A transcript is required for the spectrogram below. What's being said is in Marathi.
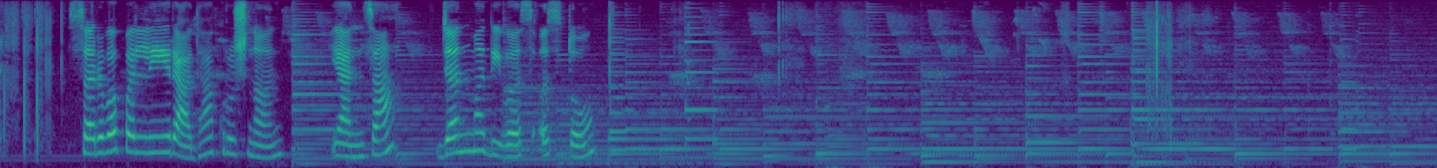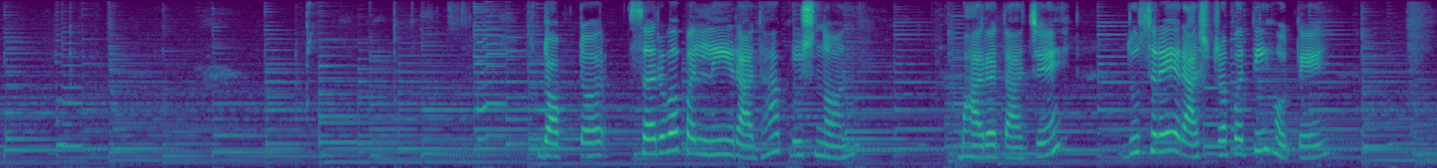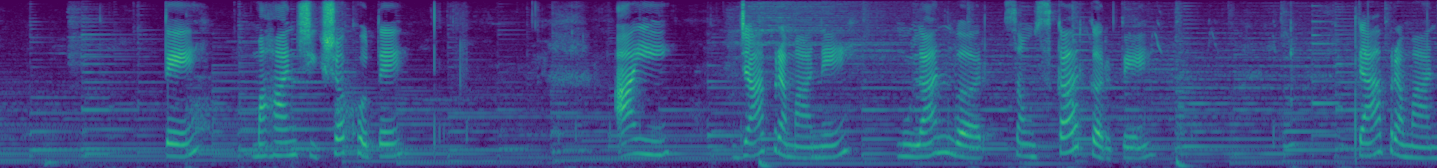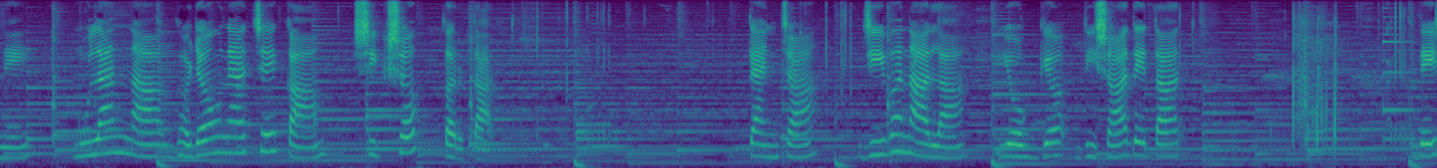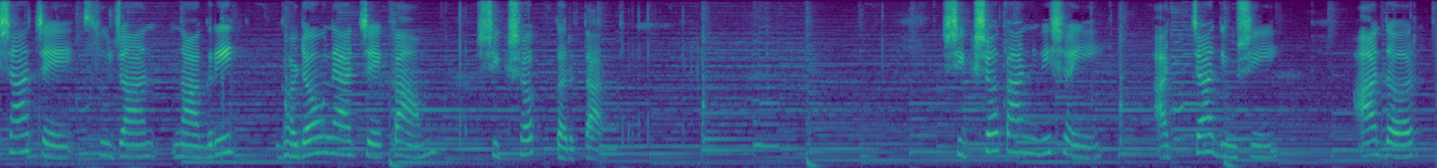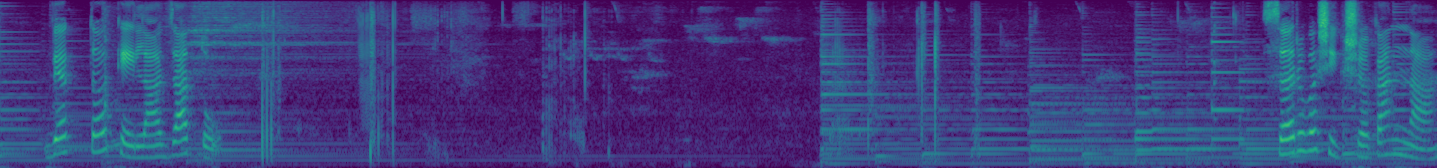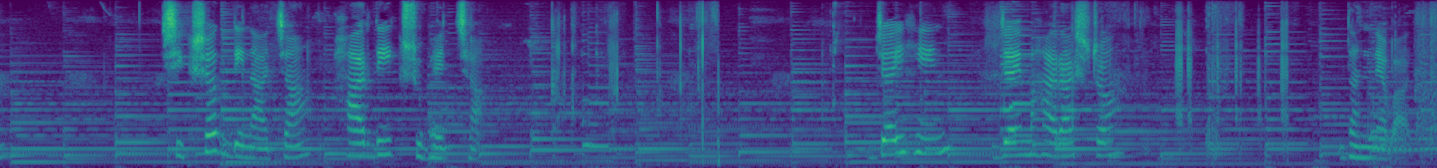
सर्वपल्ली राधाकृष्णन यांचा जन्मदिवस असतो. डॉक्टर सर्वपल्ली राधाकृष्णन भारताचे दुसरे राष्ट्रपती होते. ते महान शिक्षक होते. आई ज्याप्रमाणे मुलांवर संस्कार करते त्याप्रमाणे मुलांना घडवण्याचे काम शिक्षक करतात. त्यांच्या जीवनाला योग्य दिशा देतात. देशाचे सुजान नागरिक घडवण्याचे काम शिक्षक करतात. शिक्षकांविषयी आजच्या दिवशी आदर व्यक्त केला जातो. सर्व शिक्षकांना शिक्षक दिनाच्या हार्दिक शुभेच्छा. जय हिंद जय महाराष्ट्र. धन्यवाद.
